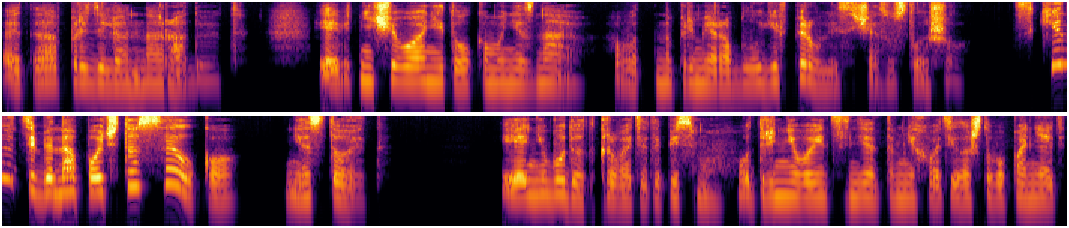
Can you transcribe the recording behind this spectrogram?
Это определенно радует. Я ведь ничего о ней толком и не знаю. А вот, например, о блоге впервые сейчас услышал. Скину тебе на почту ссылку. Не стоит. Я не буду открывать это письмо. Утреннего инцидента мне хватило, чтобы понять,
